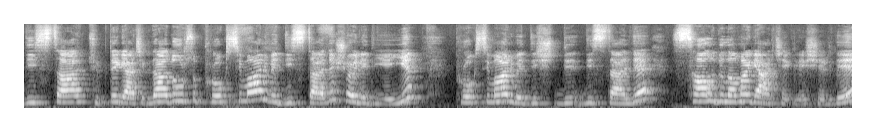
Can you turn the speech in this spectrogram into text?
distal tüpte gerçek. Daha doğrusu proksimal ve distalde şöyle diyeyim. Proksimal ve distalde salgılama gerçekleşirdi.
